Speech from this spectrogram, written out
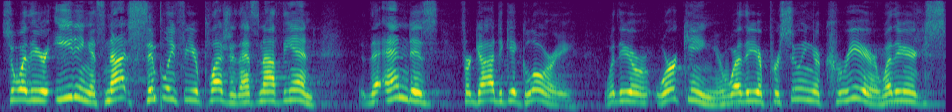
So, whether you're eating, it's not simply for your pleasure. That's not the end. The end is for God to get glory. Whether you're working or whether you're pursuing a career, whether you're ex-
